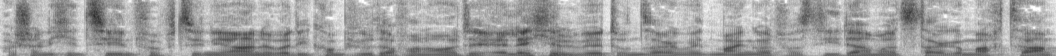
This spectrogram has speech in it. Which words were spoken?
wahrscheinlich in 10, 15 Jahren über die Computer von heute erlächeln wird und sagen wird, mein Gott, was die damals da gemacht haben,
